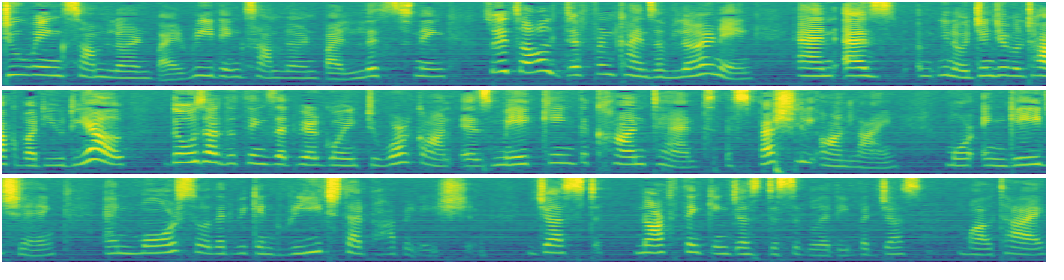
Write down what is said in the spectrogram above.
doing, some learn by reading, some learn by listening. So it's all different kinds of learning. And as um, you know, Ginger will talk about UDL. Those are the things that we are going to work on: is making the content, especially online, more engaging and more so that we can reach that population just not thinking just disability, but just multi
